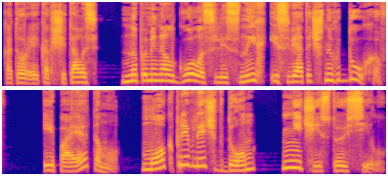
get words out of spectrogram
который, как считалось, напоминал голос лесных и святочных духов, и поэтому мог привлечь в дом нечистую силу.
